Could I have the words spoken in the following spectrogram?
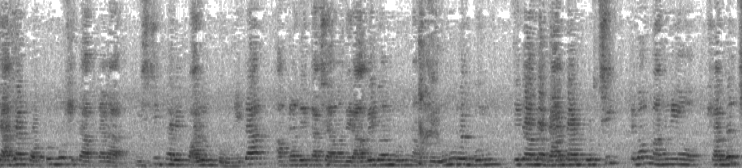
যা যা কর্তব্য সেটা আপনারা নিশ্চিতভাবে পালন করুন। এটা আপনাদের কাছে আমাদের আবেদন বলুন, আমাদের অনুরোধ বলুন, যেটা আমরা বারবার করছি এবং মাননীয় সর্বোচ্চ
